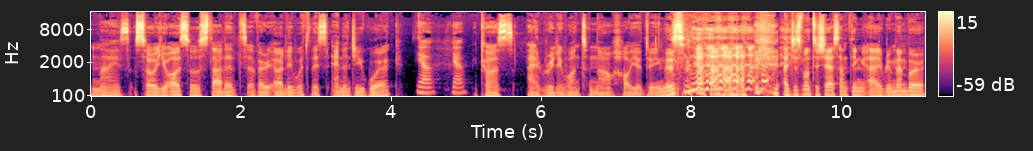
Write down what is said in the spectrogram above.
Nice. So you also started uh, very early with this energy work yeah yeah because I really want to know how you're doing this. I just want to share something. I remember,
